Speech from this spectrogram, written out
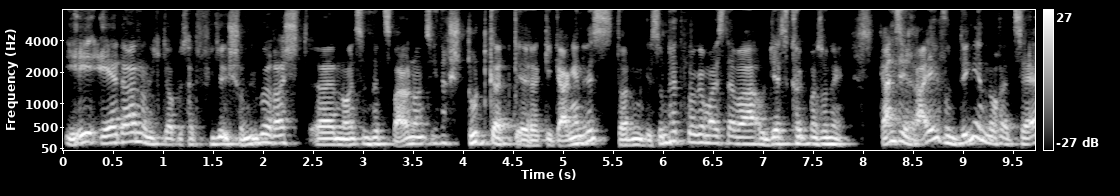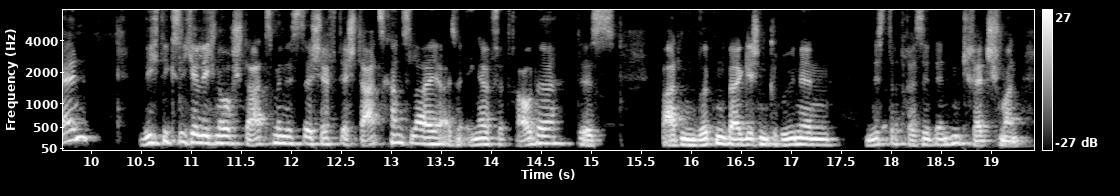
ehe er dann, und ich glaube, das hat viele schon überrascht, 1992 äh, nach Stuttgart äh, gegangen ist, dort ein Gesundheitsbürgermeister war. Und jetzt könnte man so eine ganze Reihe von Dingen noch erzählen. Wichtig sicherlich noch Staatsminister, Chef der Staatskanzlei, also enger Vertrauter des baden-württembergischen Grünen Ministerpräsidenten Kretschmann.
